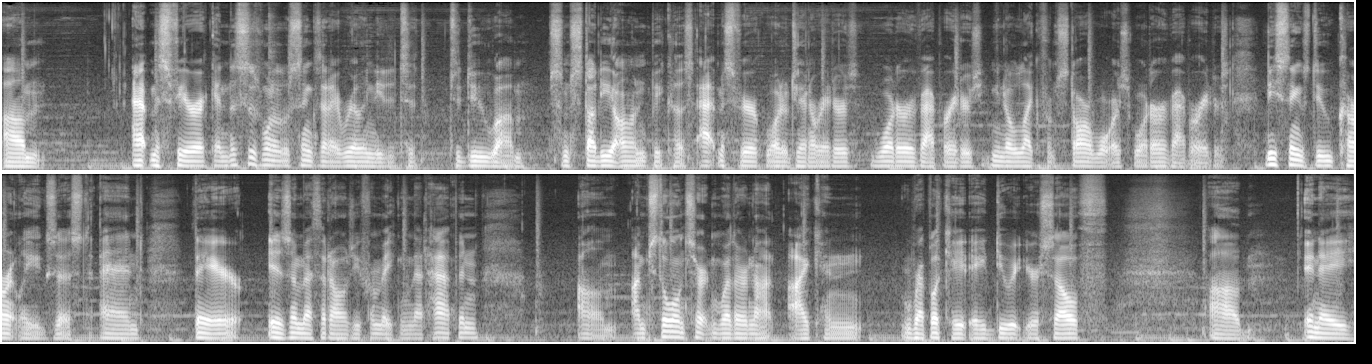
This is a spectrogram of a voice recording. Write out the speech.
Um, atmospheric, and this is one of those things that I really needed to to do um, some study on because atmospheric water generators, water evaporators, you know, like from Star Wars, water evaporators, these things do currently exist, and there is a methodology for making that happen. Um, I'm still uncertain whether or not I can replicate a do-it-yourself um, in a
